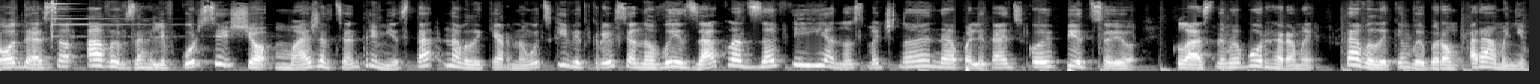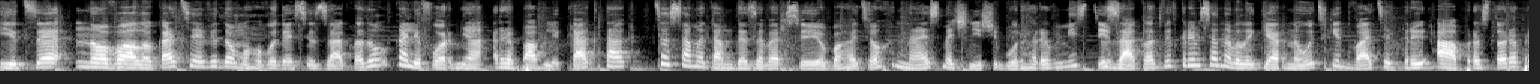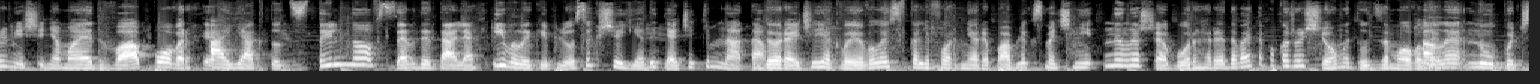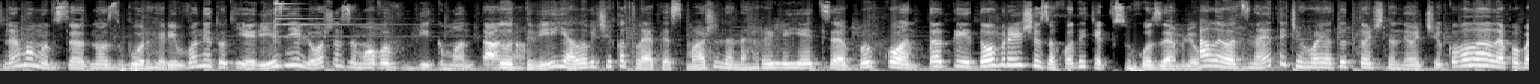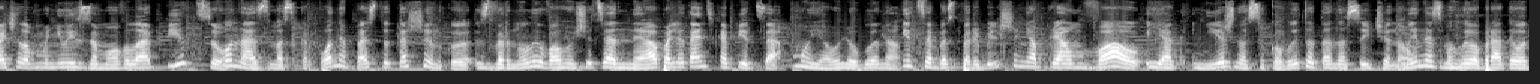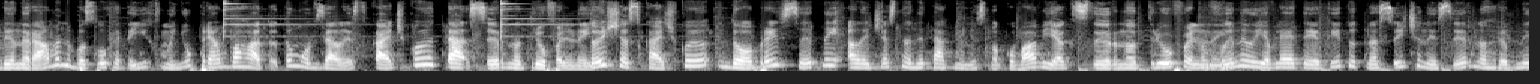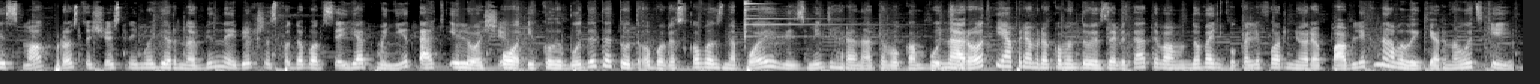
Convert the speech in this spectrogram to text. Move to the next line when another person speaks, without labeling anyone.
Одесо, а ви взагалі в курсі, що майже в центрі міста на Великій Арнаутській відкрився новий заклад з офігенно смачною неаполітанською піцею, класними бургерами та великим вибором раменів. І це нова локація відомого в Одесі закладу Каліфорнія Репаблік. Так, так, це саме там, де за версією багатьох найсмачніші бургери в місті. Заклад відкрився на Великій Арнаутській 23А. Просторе приміщення має два поверхи. А як тут стильно, все в деталях. І великий плюсик, що є дитяча кімната. До речі, як виявилось, в Каліфорнія Репаблік смачні не лише бургери. Давайте покажу, що ми тут замовили. Але ну почнемо ми все одно з бургерів. Вони тут є різні. Льоша замовив Біг Монтана. Тут дві яловичі котлети, смажене на грилі яйце, бекон. Такий добрий, що заходить як в суху землю. Але от знаєте, чого я тут точно не очікувала, але побачила в меню і замовила піцу. У нас з маскарпоне, песто та шинкою. Звернули увагу, що це неаполітанська піца, моя улюблена. І це без перебільшення прям вау, як ніжно, соковито та насичено. Ми не змогли обрати один рамен, бо слухайте, їх в меню прям багато. Тому взяли з качкою та сирно-трюфельний. Той, що з качкою, добрий, ситний, але чесно, не так мені смакував, як сирно-трюфельний. Ви не уявляєте, який тут насичений сирно-грибний смак, просто щось неймовірно. Він найбільше сподобався як мені, так і Льоші. О, і коли будете тут, обов'язково з напою візьміть гранатову камбучу. Народ, я прям рекомендую завітати вам в новеньку Каліфорнію Репаблік на Великій Арнаутській.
